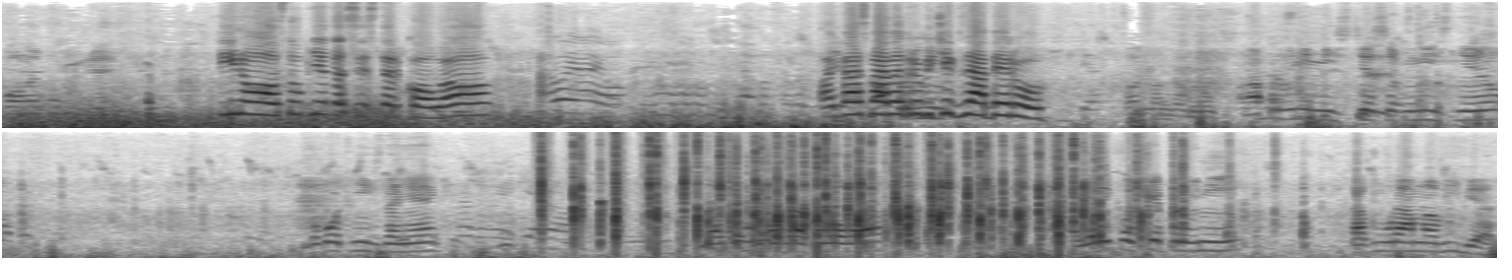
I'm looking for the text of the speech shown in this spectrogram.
pane. Tino, stoupněte si s terkou, jo? Ať vás máme drobiček v záběru. A na prvním místě se umístil Sobotník Zdeněk. Chtěl mu pogratulovat. A jelikož je první, tak mu dám na výběr.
